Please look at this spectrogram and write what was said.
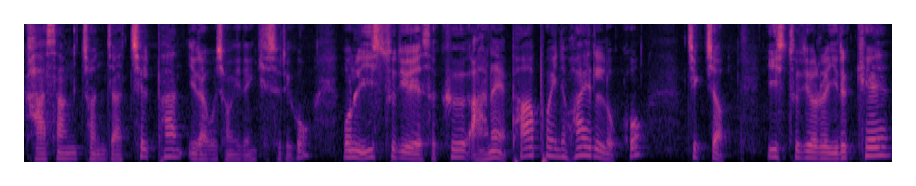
가상 전자 칠판이라고 정의된 기술이고 오늘 이 스튜디오에서 그 안에 파워포인트 파일을 놓고 직접 이 스튜디오를 이렇게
